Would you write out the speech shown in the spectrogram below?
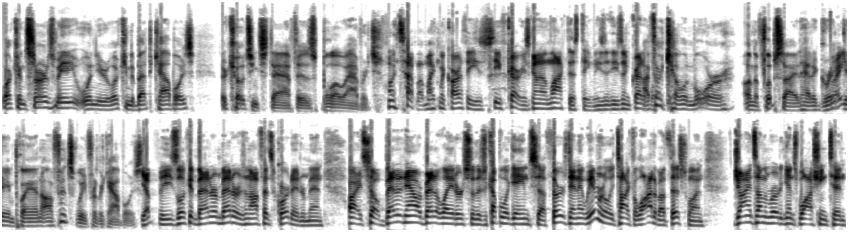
What concerns me when you're looking to bet the Cowboys, their coaching staff is below average. What's that about Mike McCarthy? He's Steve Kerr. He's going to unlock this team. He's, he's incredible. I thought Kellen Moore, on the flip side, had a great, Great. game plan offensively for the Cowboys. Yep, he's looking better and better as an offensive coordinator, man. All right, so bet it now or bet it later. So there's a couple of games uh, Thursday night. We haven't really talked a lot about this one. Giants on the road against Washington.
